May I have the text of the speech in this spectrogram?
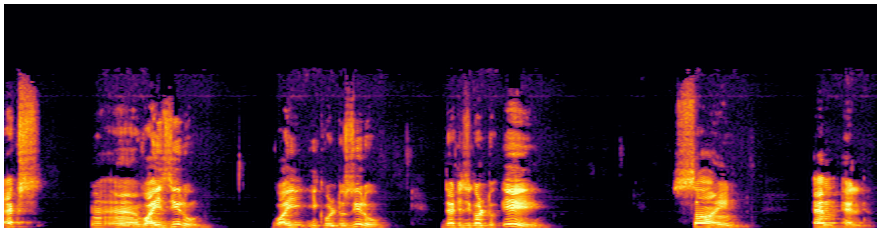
x uh, uh y 0 y equal to 0 that is equal to a sine ml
